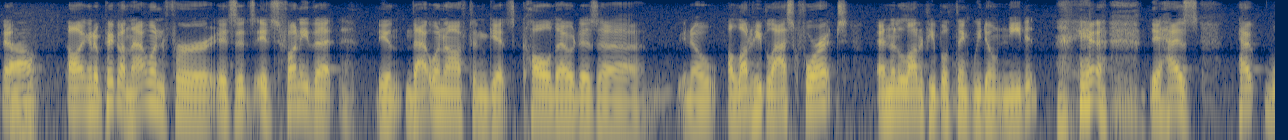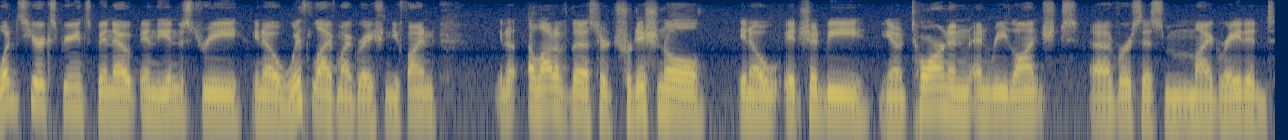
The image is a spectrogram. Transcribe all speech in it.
Yeah. Um, oh, I'm going to pick on that one for it's it's it's funny that that one often gets called out as a you know a lot of people ask for it and then a lot of people think we don't need it. yeah, it has. Have, what's your experience been out in the industry? You know, with live migration, you find you know a lot of the sort of traditional you know, it should be, you know, torn and, and relaunched uh, versus migrated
